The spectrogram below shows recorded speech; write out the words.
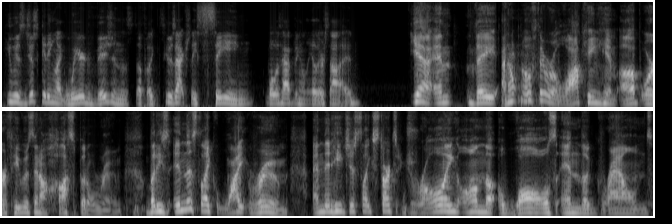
He was just getting like weird visions and stuff. Like he was actually seeing what was happening on the other side. Yeah, and they I don't know if they were locking him up or if he was in a hospital room, but he's in this like white room and then he just like starts drawing on the walls and the ground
